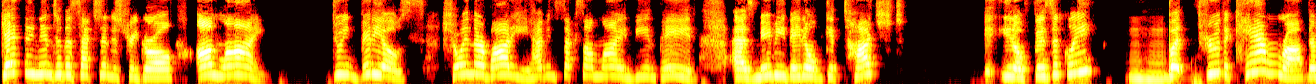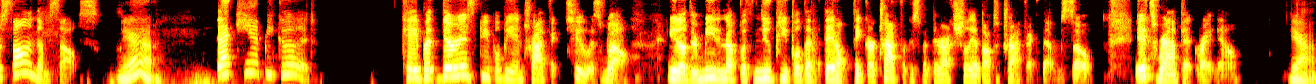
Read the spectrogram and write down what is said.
getting into the sex industry, girl, online, doing videos, showing their body, having sex online, being paid as maybe they don't get touched, you know, physically, Mhm. but through the camera, they're selling themselves. Yeah. That can't be good. Okay, but there is people being trafficked too, as well. You know, they're meeting up with new people that they don't think are traffickers, but they're actually about to traffic them. So it's rampant right now. Yeah.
